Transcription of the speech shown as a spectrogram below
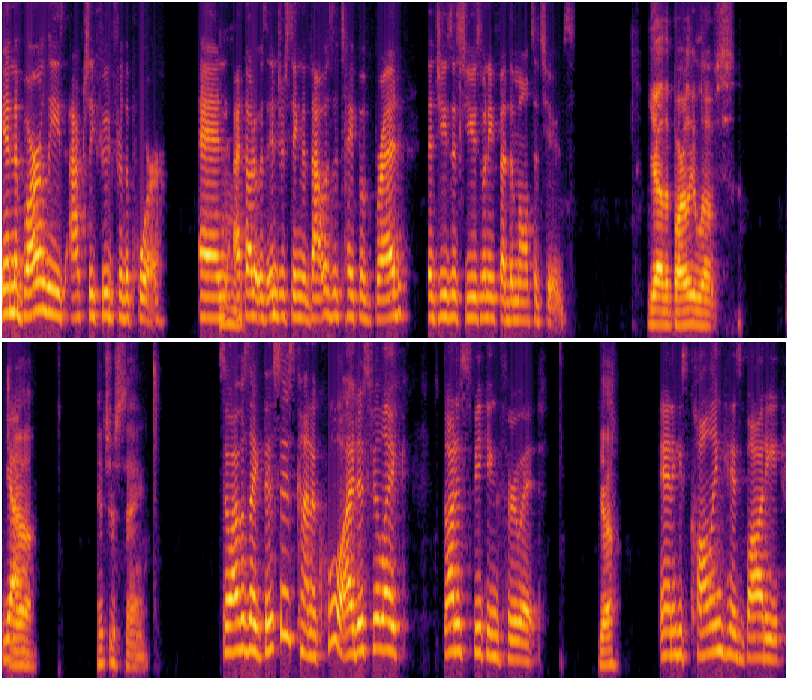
and the barley is actually food for the poor and mm. i thought it was interesting that that was the type of bread that jesus used when he fed the multitudes yeah the barley loaves. Yeah, yeah. interesting. So i was like this is kind of cool. I just feel like god is speaking through it. Yeah. And he's calling his body.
